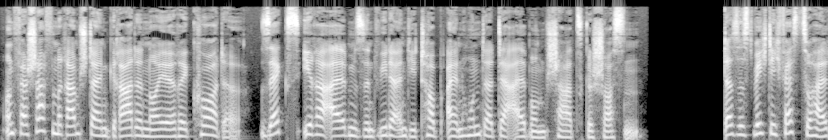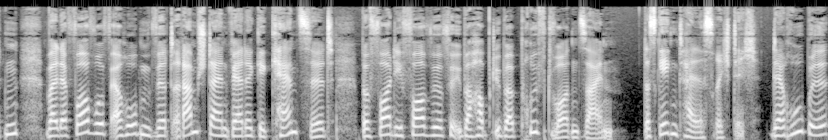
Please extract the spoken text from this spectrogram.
und verschaffen Rammstein gerade neue Rekorde. Sechs ihrer Alben sind wieder in die Top 100 der Albumcharts geschossen. Das ist wichtig festzuhalten, weil der Vorwurf erhoben wird, Rammstein werde gecancelt, bevor die Vorwürfe überhaupt überprüft worden seien. Das Gegenteil ist richtig. Der Rubel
